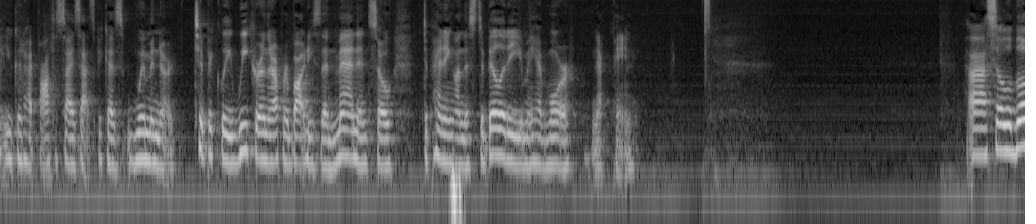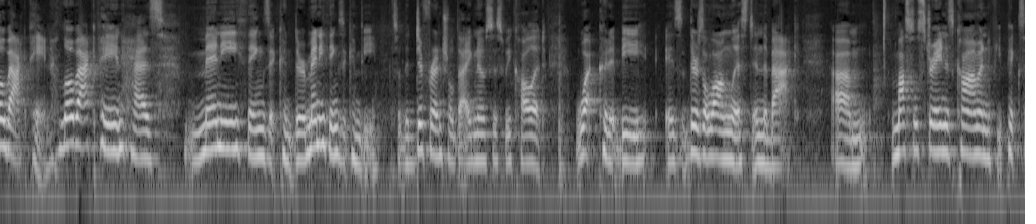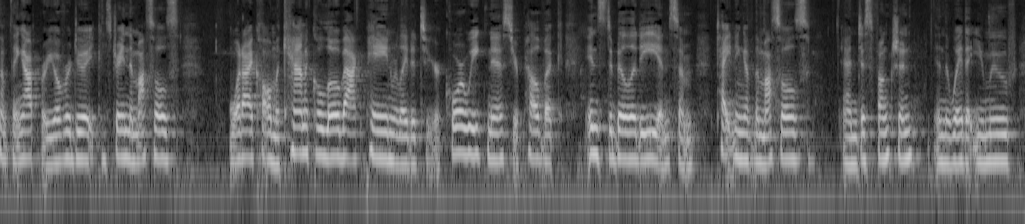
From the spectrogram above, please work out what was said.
You could hypothesize that's because women are typically weaker in their upper bodies than men, and so depending on the stability, you may have more neck pain. Uh, so low back pain. Low back pain has many things it can. There are many things it can be. So the differential diagnosis we call it. What could it be? Is there's a long list in the back. Um, muscle strain is common. If you pick something up or you overdo it, you can strain the muscles. What I call mechanical low back pain related to your core weakness, your pelvic instability, and some tightening of the muscles and dysfunction in the way that you move.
